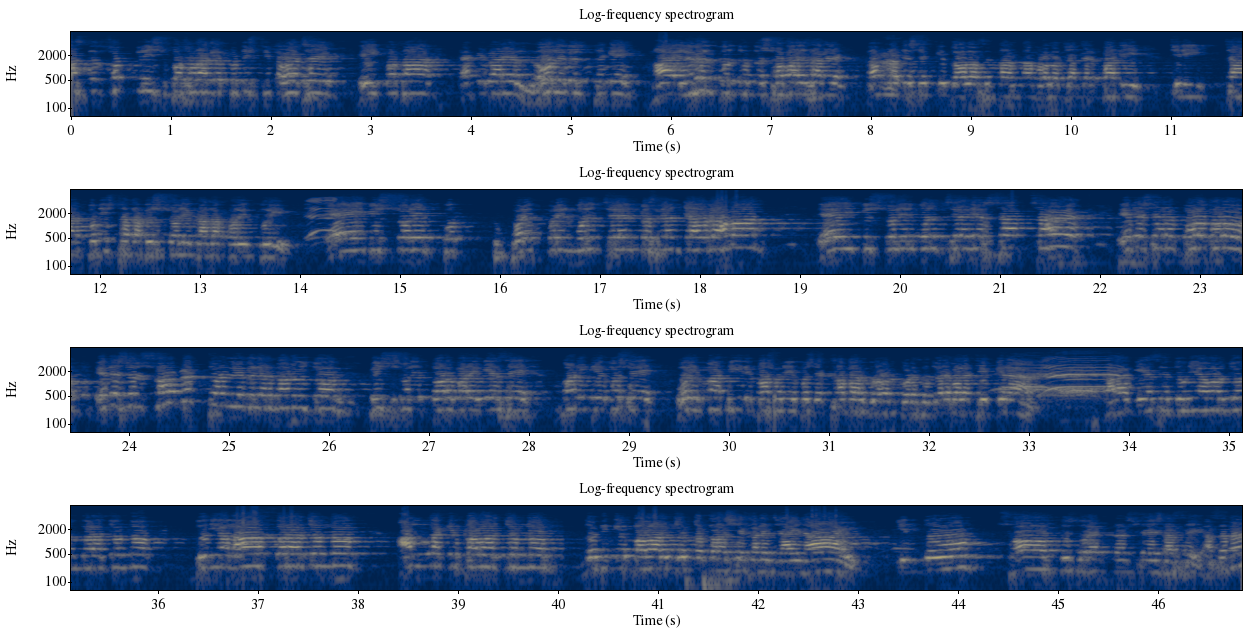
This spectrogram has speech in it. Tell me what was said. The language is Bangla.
আজকে ছত্রিশ বছর আগে প্রতিষ্ঠিত হয়েছে। এই কথা একেবারে লো লেভেল থেকে হাই লেভেল পর্যন্ত সবাই জানে। বাংলাদেশে একটি দল আছে, তার নাম হলো জাতীয় পার্টি যিনি যার প্রতিষ্ঠাতা বিশ্বলীগ রাজা ফরিদপুরি। এই বিশ্বলীগ ফরিদপুরীর মরিদ ছিলেন প্রেসিডেন্ট জিয়াউর রহমান। এই বিশ্বলীর মরিদ ছিলেন এরশাদ সাহেব। এদেশের বড় বড়, এদেশের সর্বোচ্চ লেভেলের মানুষজন বিশ্বলীর দরবারে গিয়েছে মাটিতে বসে ওই মাটির বাসনে বসে খাবার গ্রহণ করেছে। জোরে বলে ঠিক কিনা? তারা গিয়েছে দুনিয়া অর্জন করার জন্য, দুনিয়া লাভ করার জন্য, আল্লাহকে পাওয়ার জন্য, নবীকে পাওয়ার জন্য তারা সেখানে যায় নাই। কিন্তু সব কিছুর একটা শেষ আছে। আছে না?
